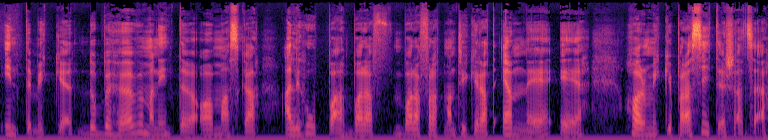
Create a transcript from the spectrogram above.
inte mycket, då behöver man inte avmaska allihopa bara, bara för att man tycker att en är, är, har mycket parasiter så att säga.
